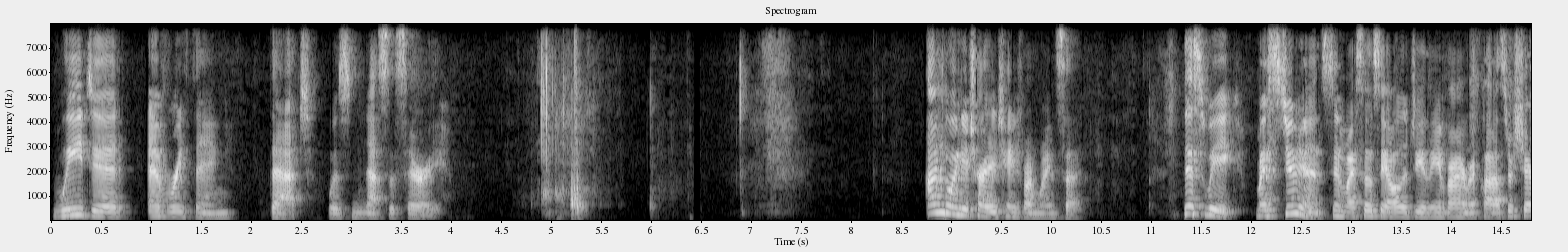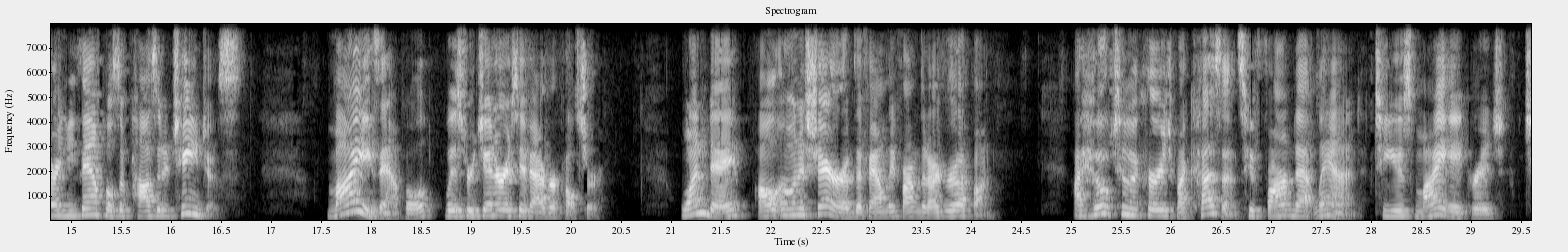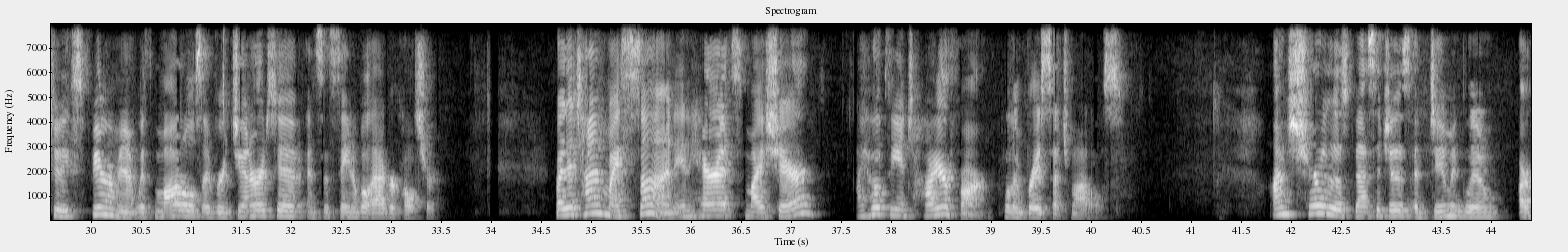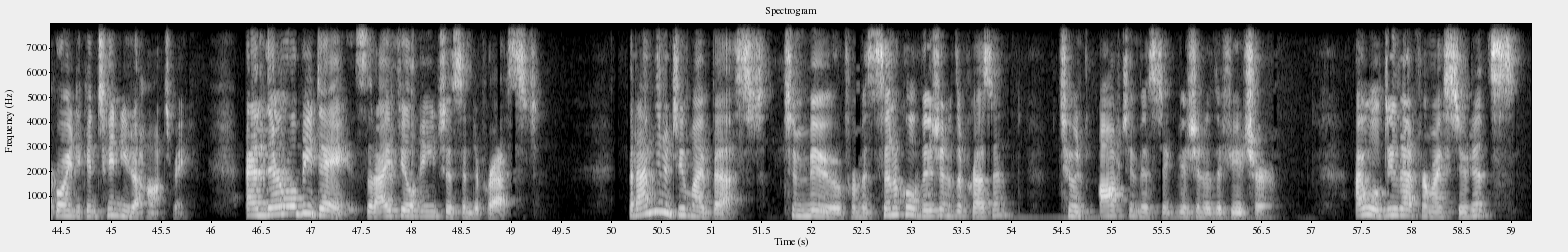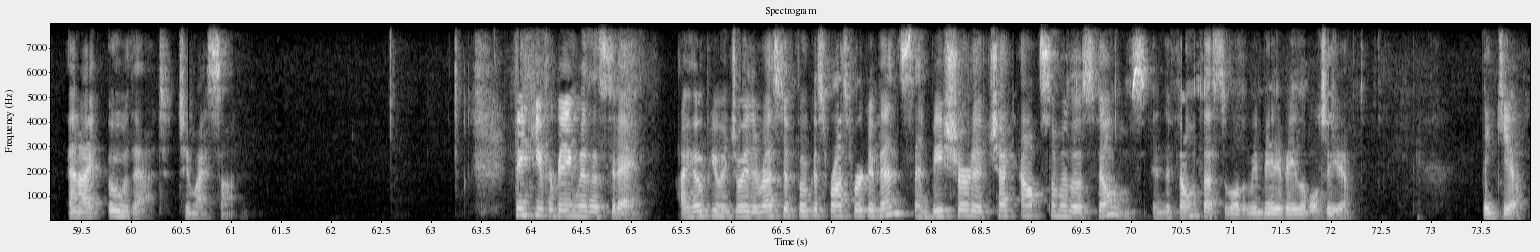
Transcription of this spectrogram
We did everything that was necessary. I'm going to try to change my mindset. This week, my students in my Sociology of the Environment class are sharing examples of positive changes. My example was regenerative agriculture. One day, I'll own a share of the family farm that I grew up on. I hope to encourage my cousins who farm that land to use my acreage to experiment with models of regenerative and sustainable agriculture. By the time my son inherits my share, I hope the entire farm will embrace such models. I'm sure those messages of doom and gloom are going to continue to haunt me, and there will be days that I feel anxious and depressed. But I'm going to do my best to move from a cynical vision of the present to an optimistic vision of the future. I will do that for my students, and I owe that to my son. Thank you for being with us today. I hope you enjoy the rest of Focus Frostburg events and be sure to check out some of those films in the film festival that we made available to you. Thank you.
